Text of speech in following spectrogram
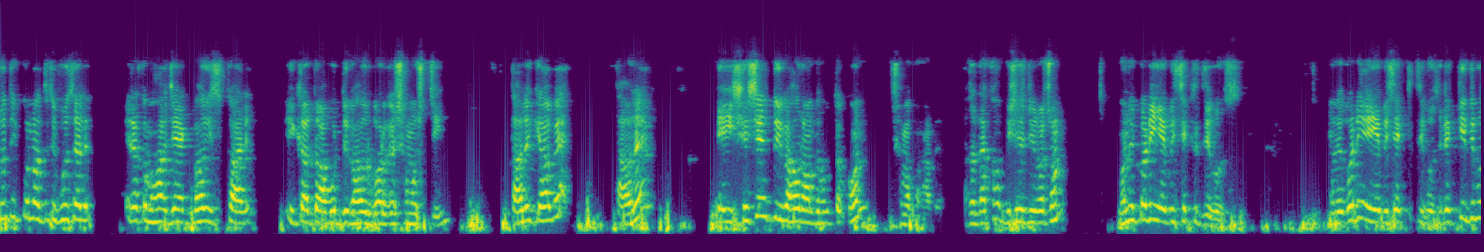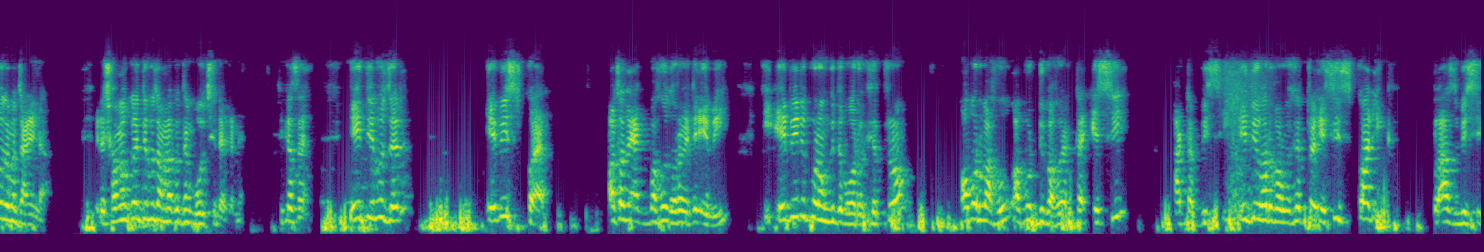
যদি কোনো ত্রিভুজের এরকম হয় যে এক বাহু স্কোয়ার ইকাল টু দুই বাহুর বর্গের সমষ্টি, তাহলে কি হবে? তাহলে এই শেষের দুই বাহুর অন্তর্ভুক্ত কোন সমকোণ হবে। অর্থাৎ দেখো, বিশেষ নির্বাচন, মনে করি এবিসি একটি ত্রিভুজ। মনে করি এবিসি একটি ত্রিভুজ। এটা কি ত্রিভুজ আমরা জানি না। এটা সমকোণী ত্রিভুজ আমরা কোথাও বলছি না এখানে। ঠিক আছে? এই ত্রিভুজের এবি স্কোয়ার, অর্থাৎ এক বাহু ধরো এটা এবি এবির উপর অঙ্কিত বর্গক্ষেত্র, অপর বাহু, অপর দুই বাহু একটা এসি একটা বিসি এই দুই বাহুর বর্গক্ষেত্র AC square plus BC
